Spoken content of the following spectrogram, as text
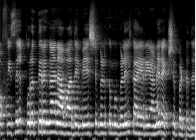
ഓഫീസിൽ പുറത്തിറങ്ങാനാവാതെ മേശകൾക്ക് മുകളിൽ കയറിയാണ് രക്ഷപ്പെട്ടത്.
